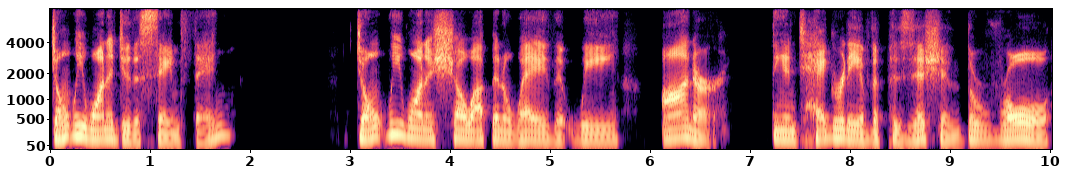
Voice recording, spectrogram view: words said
don't we want to do the same thing? don't we want to show up in a way that we honor the integrity of the position, the role.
